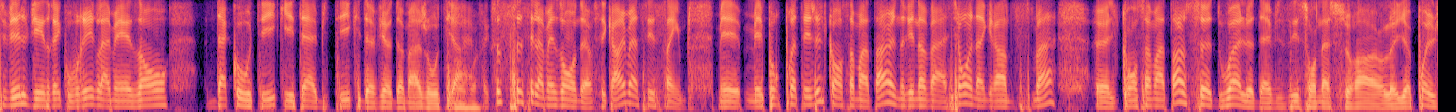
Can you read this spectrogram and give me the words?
civile viendrait couvrir la maison d'à côté qui était habitée, qui devient un dommage au tiers. Ah ça, ça c'est la maison neuve. C'est quand même assez simple. Mais, mais pour protéger le consommateur, une rénovation, un agrandissement, euh, le consommateur se doit d'aviser son assureur. Il n'y a pas le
